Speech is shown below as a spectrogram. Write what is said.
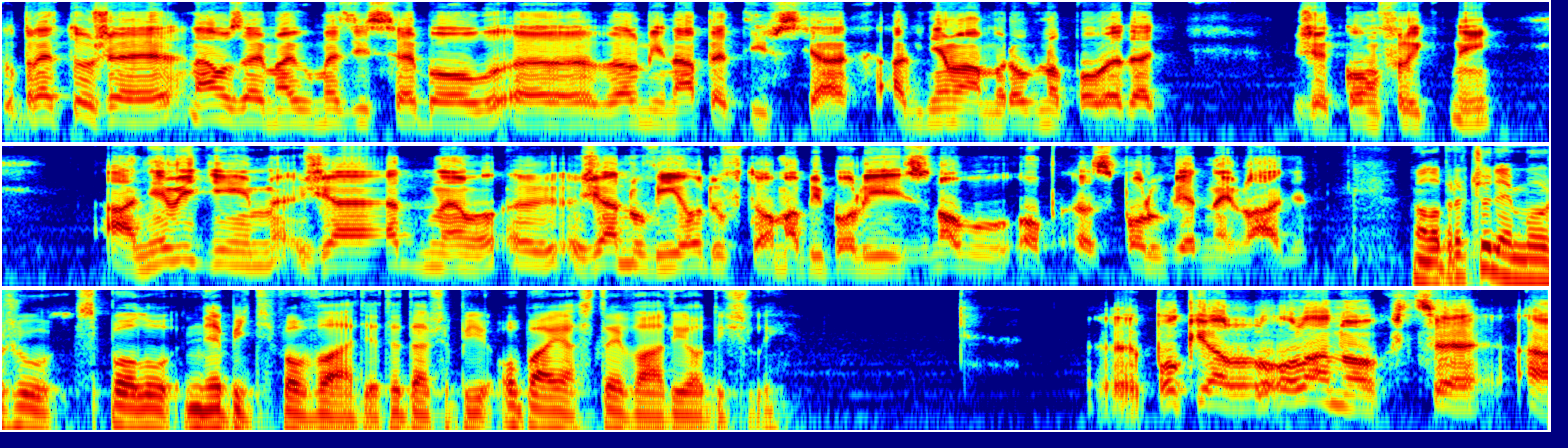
pretože naozaj majú medzi sebou e, veľmi napätý vzťah, ak nemám rovno povedať, že konfliktný. A nevidím žiadnu, e, žiadnu výhodu v tom, aby boli znovu op- spolu v jednej vláde. No ale prečo nemôžu spolu nebyť vo vláde, teda že by obaja z tej vlády odišli? pokiaľ Olano chce a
